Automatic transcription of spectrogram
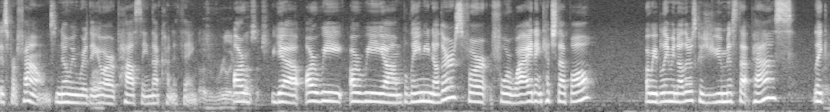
is profound knowing where they Wow. are passing that kind of thing That is a really good are message. yeah are we are we um, blaming others for for why i didn't catch that ball are we blaming others because you missed that pass like Right.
